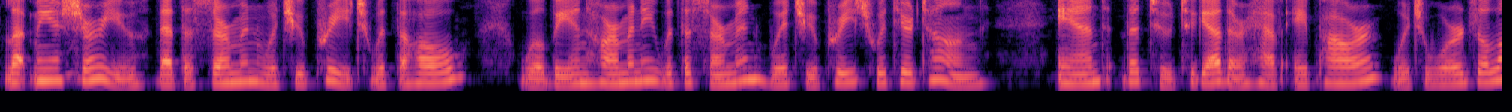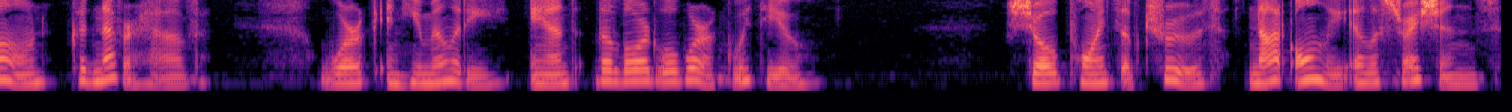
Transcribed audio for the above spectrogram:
Let me assure you that the sermon which you preach with the hoe will be in harmony with the sermon which you preach with your tongue, and the two together have a power which words alone could never have. Work in humility, and the Lord will work with you. Show points of truth, not only illustrations.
